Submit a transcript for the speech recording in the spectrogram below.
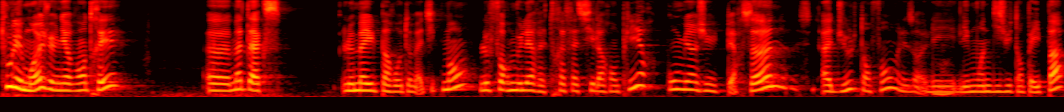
Tous les mois, je vais venir rentrer euh, ma taxe le mail part automatiquement, le formulaire est très facile à remplir, combien j'ai eu de personnes, adultes, enfants, les, moins de 18 ans payent pas.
